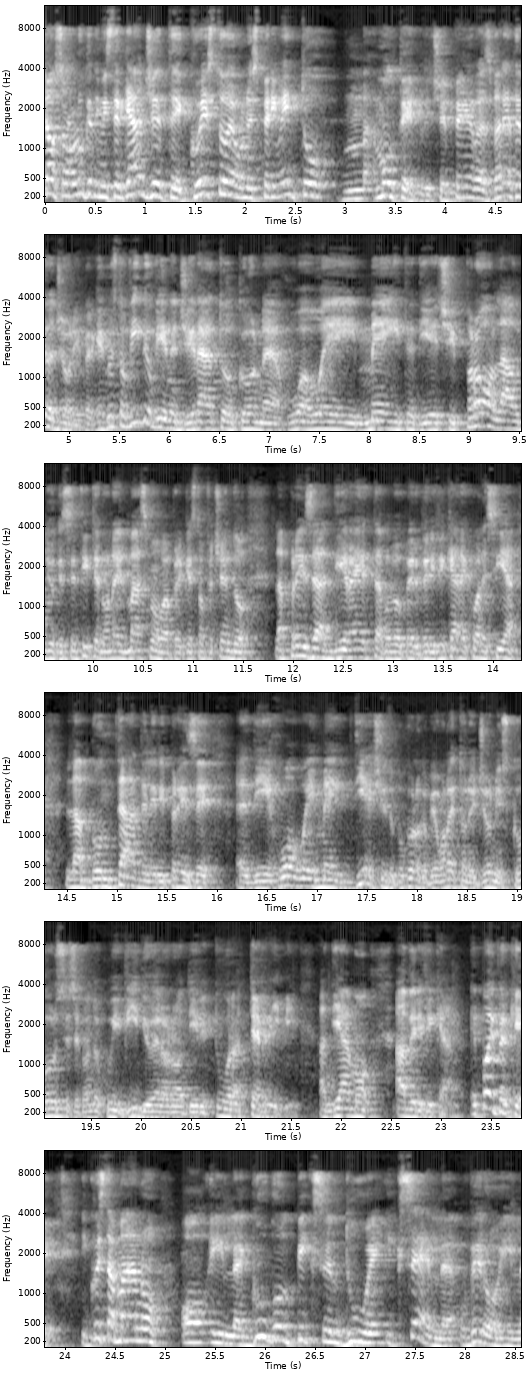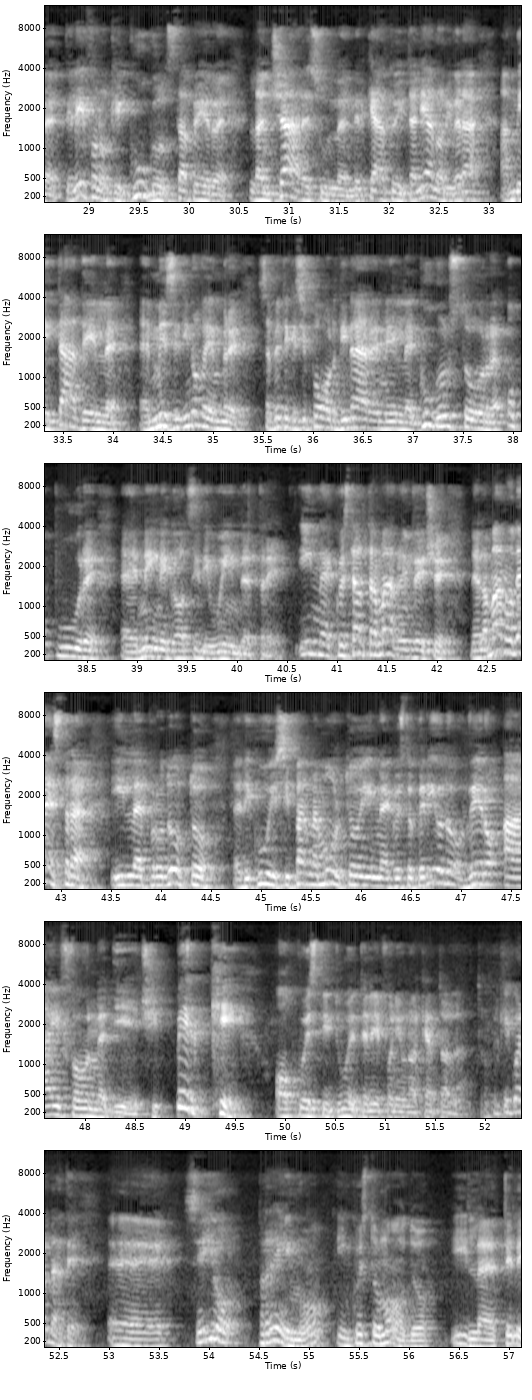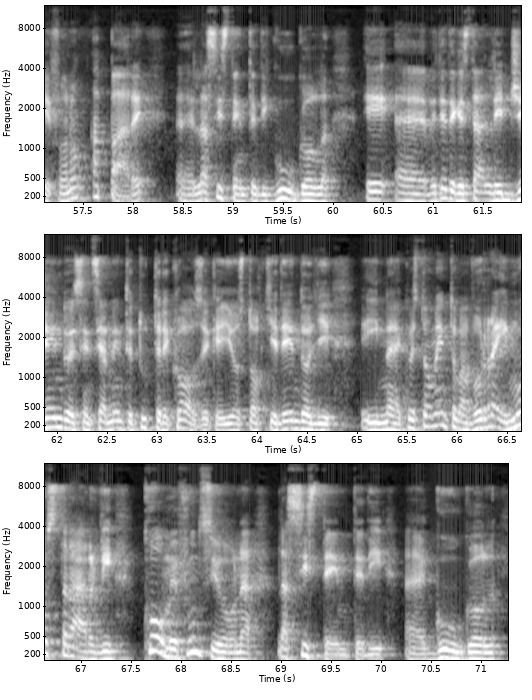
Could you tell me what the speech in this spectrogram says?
Ciao, sono Luca di Mr. Gadget e questo è un esperimento mm, molteplice per svariate ragioni, perché questo video viene girato con Huawei Mate 10 Pro, l'audio che sentite non è il massimo ma perché sto facendo la presa diretta proprio per verificare quale sia la bontà delle riprese eh, di Huawei Mate 10 dopo quello che abbiamo letto nei giorni scorsi, secondo cui i video erano addirittura terribili. Andiamo a verificare. E poi perché in questa mano ho il Google Pixel 2 XL, ovvero il telefono che Google sta sta per lanciare sul mercato italiano, arriverà a metà del eh, mese di novembre. Sapete che si può ordinare nel Google Store oppure eh, nei negozi di Wind 3. In quest'altra mano invece, nella mano destra, il prodotto eh, di cui si parla molto in questo periodo, ovvero iPhone 10. Perché? ho questi due telefoni uno accanto all'altro. Perché guardate, eh, se io premo in questo modo il telefono, appare eh, l'assistente di Google e eh, vedete che sta leggendo essenzialmente tutte le cose che io sto chiedendogli in questo momento, ma vorrei mostrarvi come funziona l'assistente di eh, Google.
